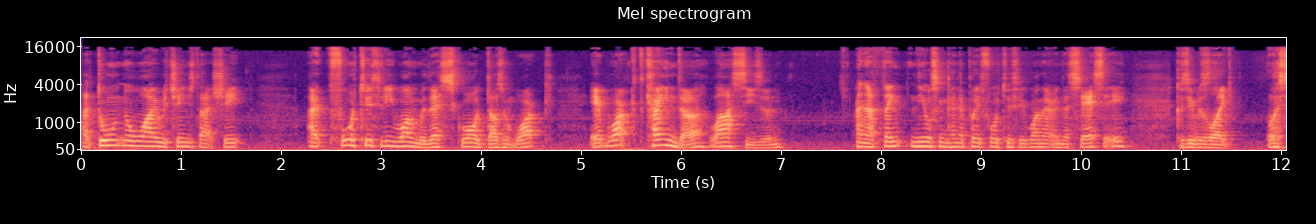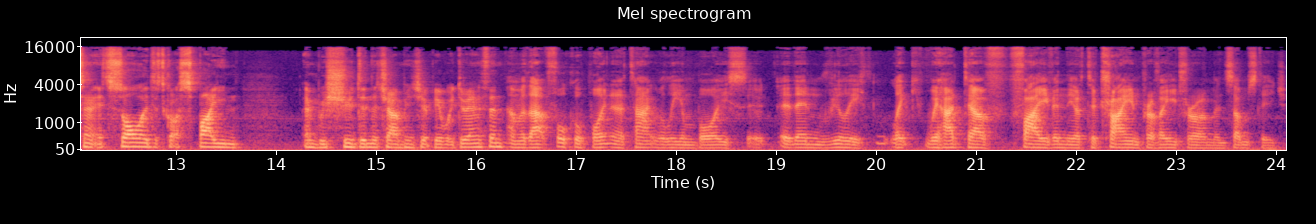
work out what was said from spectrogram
I don't know why we changed that shape. At 4 2 3 1 with this squad doesn't work. It worked kinda last season, and I think Neilson kind of played 4 2 3 1 out of necessity because he was like, listen, it's solid, it's got a spine, and we should in the championship be able to do anything. And with that focal point in attack with Liam Boyce, it, it then really like we had to have five in there to try and provide for him in some stage.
